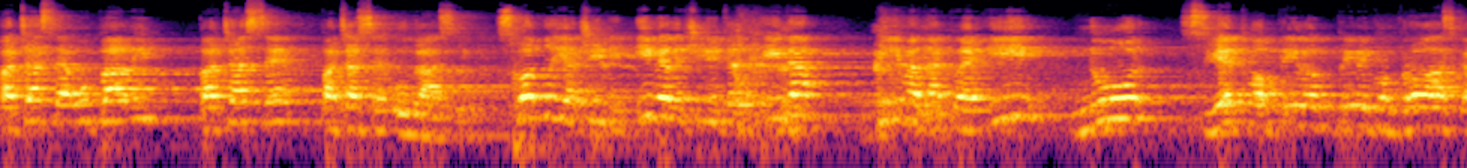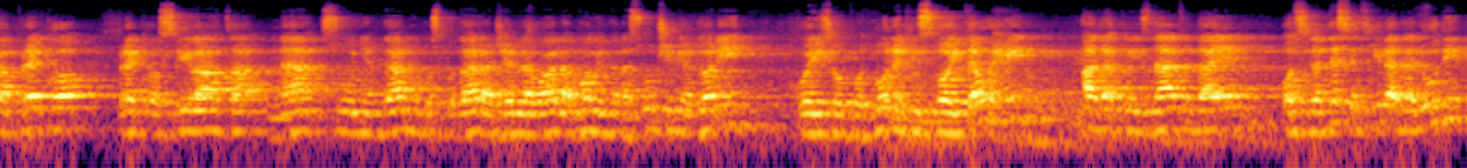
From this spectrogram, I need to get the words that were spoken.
Pa čas se upali, pa čas se, pa čas se ugasi. Shodno jačini i veličini teuhida biva dakle i nur, svjetlo prilikom prolaska preko, preko silata na sudnjem danu gospodara Đerlevada. Molim da nas učini od onih koji će upotpuniti svoj teuhid, a dakle znate da je od 70.000 ljudi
